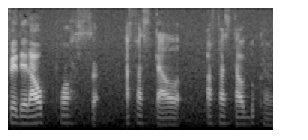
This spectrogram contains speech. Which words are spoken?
Federal possa afastá-lo afastá do cargo.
